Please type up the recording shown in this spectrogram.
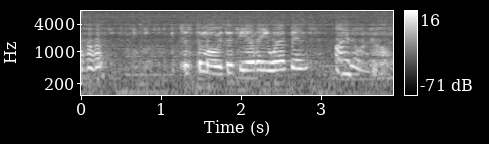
Uh-huh. Just a moment. Does he have any weapons? I don't know.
